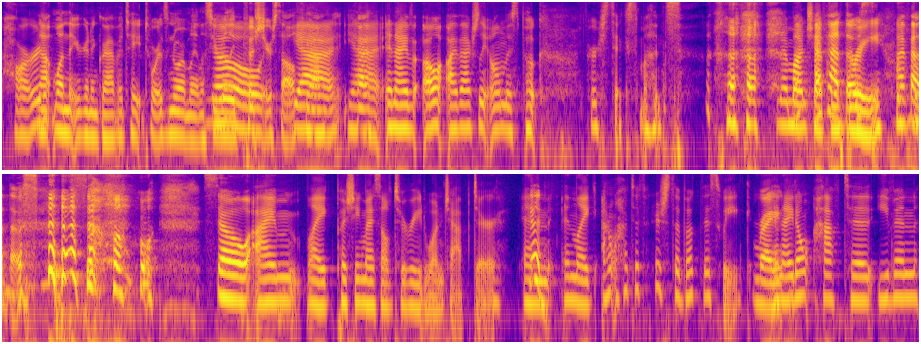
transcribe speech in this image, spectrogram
hard. Not one that you're going to gravitate towards normally unless you really push yourself. Yeah, Yeah. yeah. And I've oh, I've actually owned this book for six months, and I'm on I've chapter three. I've had those. so, so I'm like pushing myself to read one chapter, and and like I don't have to finish the book this week, Right. And I don't have to even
